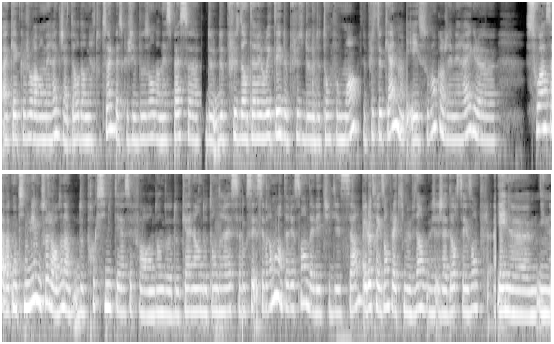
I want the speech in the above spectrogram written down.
à quelques jours avant mes règles, j'adore dormir toute seule parce que j'ai besoin d'un espace euh, de, de plus d'intériorité, de plus de, de temps pour moi, de plus de calme. Et souvent quand j'ai mes règles soit ça va continuer ou soit j'aurai besoin de proximité assez fort, un besoin de, de câlin, de tendresse. Donc c'est vraiment intéressant d'aller étudier ça. Et l'autre exemple là qui me vient, j'adore cet exemple. Il y a une, une,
